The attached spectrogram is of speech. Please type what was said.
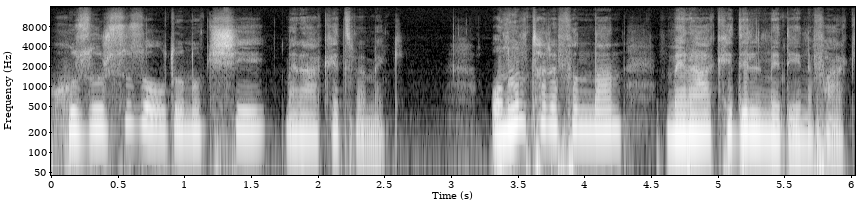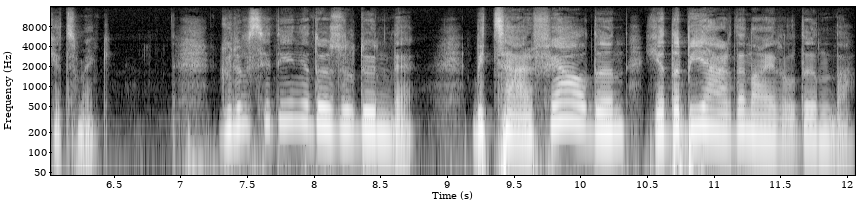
huzursuz olduğunu kişiyi merak etmemek. Onun tarafından merak edilmediğini fark etmek. Gülümsediğin ya da üzüldüğünde, bir terfi aldığın ya da bir yerden ayrıldığında,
